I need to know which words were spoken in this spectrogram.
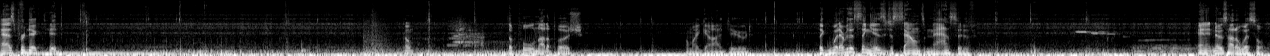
As predicted. Oh. The pull, not a push. Oh my god, dude. Like, whatever this thing is, it just sounds massive. And it knows how to whistle.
